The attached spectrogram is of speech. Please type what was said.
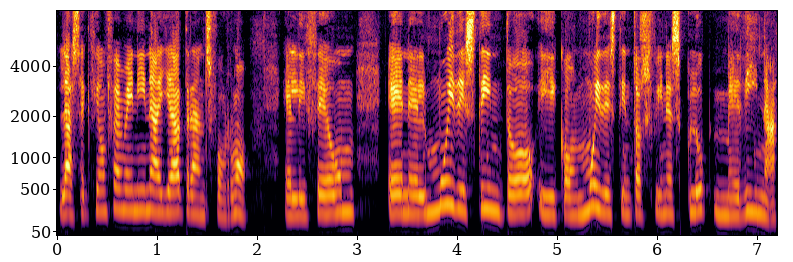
la sección femenina ya transformó el Liceum en el muy distinto y con muy distintos fines Club Medina.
